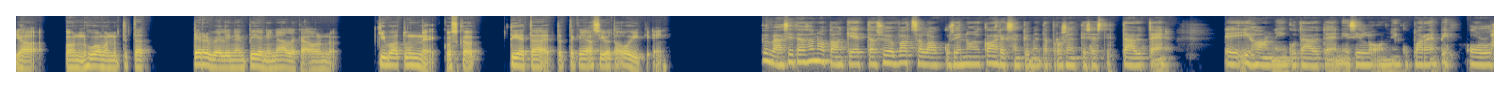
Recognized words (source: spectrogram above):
ja on huomannut, että terveellinen pieni nälkä on kiva tunne, koska tietää, että tekee asioita oikein. Hyvä. Sitä sanotaankin, että syö vatsalaukkusi noin 80 prosenttisesti täyteen ei ihan niin kuin täyteen, niin silloin on niin kuin parempi olla.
